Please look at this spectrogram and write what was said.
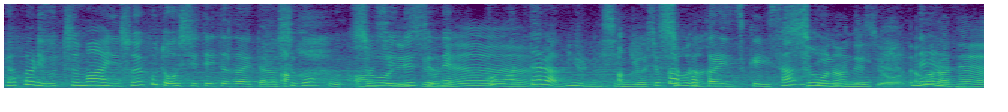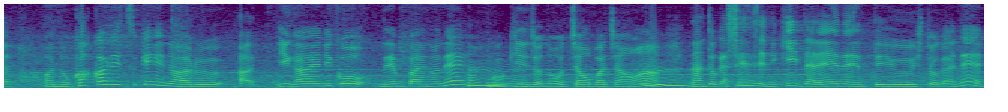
やっぱり打つ前にそういうことを教えていただいたらすごく安心ですよね。困ったら見るに診療所かかかりつけ医さんっていう。ふそううになんですよ。だからねあのかかりつけ医のあるあ意外にこう年配のね、うん。ご近所のおっちゃんおばちゃんは、うん。なんとか先生に聞いたらええねんっていう人がね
